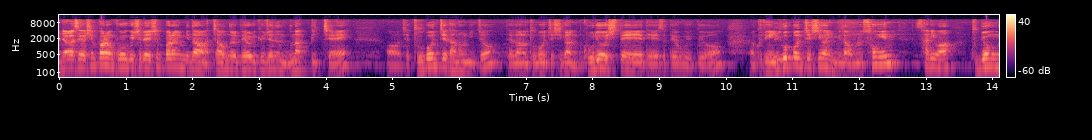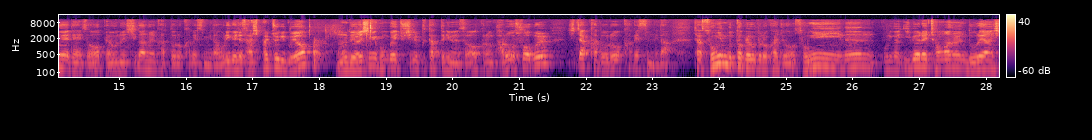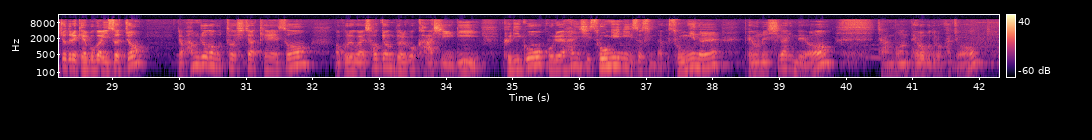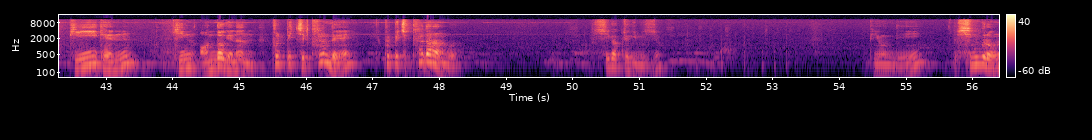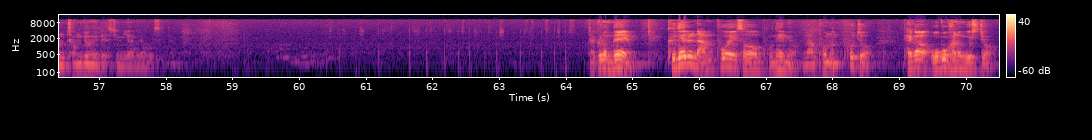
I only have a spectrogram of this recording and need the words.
안녕하세요. 신바람 국어교실의 신바람입니다. 자, 오늘 배울 교재는 문학비체. 어, 제 두 번째 단원이죠. 대단원 두 번째 시간 고려 시대에 대해서 배우고 있고요. 어, 그 중에 일곱 번째 시간입니다. 오늘 송인, 사리와 부병루에 대해서 배우는 시간을 갖도록 하겠습니다. 우리 교재 48쪽이고요. 오늘도 열심히 공부해 주시길 부탁드리면서 그럼 바로 수업을 시작하도록 하겠습니다. 자, 송인부터 배우도록 하죠. 송인은 우리가 이별의 정원을 노래한 시조들의 계보가 있었죠. 자, 황조가부터 시작해서 어, 고려가의 서경별고 가시리 그리고 고려의 한시 송인이 있었습니다. 그 송인을 배우는 시간인데요. 자, 한번 배워보도록 하죠. 비갠 긴 언덕에는 풀빛이 푸른데 풀빛이 푸르다라는 거예요. 시각적 이미지죠. 비온 뒤 싱그러운 정경에 대해서 지금 이야기를 하고 있습니다. 자 그런데 그대를 남포에서 보내며 남포는 포죠. 배가 오고 가는 곳이죠.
